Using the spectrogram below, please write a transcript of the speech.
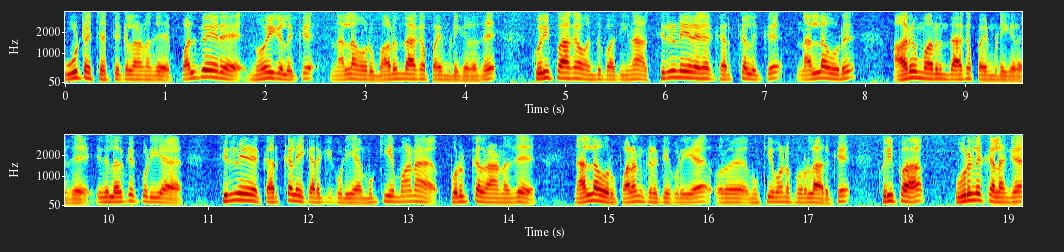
ஊட்டச்சத்துக்களானது பல்வேறு நோய்களுக்கு நல்ல ஒரு மருந்தாக பயன்படுகிறது. குறிப்பாக வந்து பார்த்திங்கன்னா சிறுநீரக கற்களுக்கு நல்ல ஒரு அருமருந்தாக பயன்படுகிறது. இதில் இருக்கக்கூடிய சிறுநீரக கற்களை கரைக்கக்கூடிய முக்கியமான பொருட்களானது நல்ல ஒரு பலன் கிடைக்கக்கூடிய ஒரு முக்கியமான பொருளாக இருக்குது குறிப்பாக உருளைக்கிழங்கை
